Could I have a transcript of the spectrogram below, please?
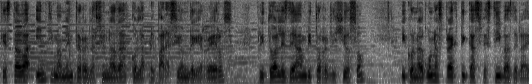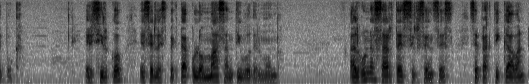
que estaba íntimamente relacionada con la preparación de guerreros, rituales de ámbito religioso y con algunas prácticas festivas de la época. El circo es el espectáculo más antiguo del mundo. Algunas artes circenses se practicaban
